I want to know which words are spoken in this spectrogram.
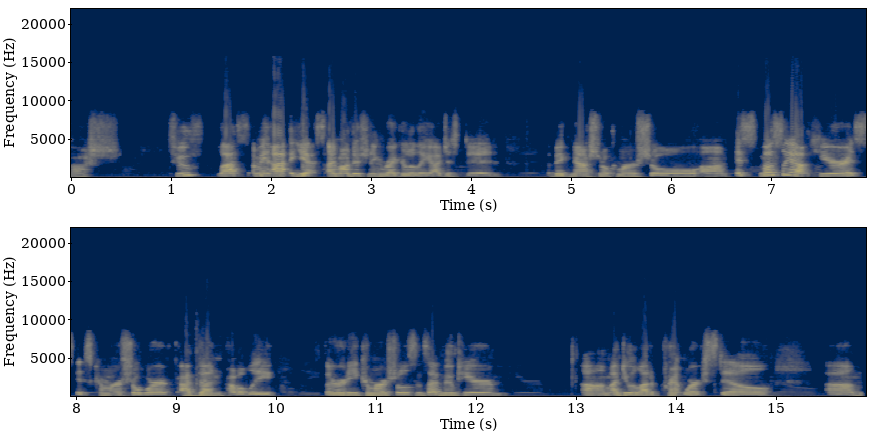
Gosh, two last. I mean, I, yes, I'm auditioning regularly. I just did a big national commercial. Um, it's mostly out here. It's it's commercial work. I've okay. done probably 30 commercials since I've moved here. Um, I do a lot of print work still. Um,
